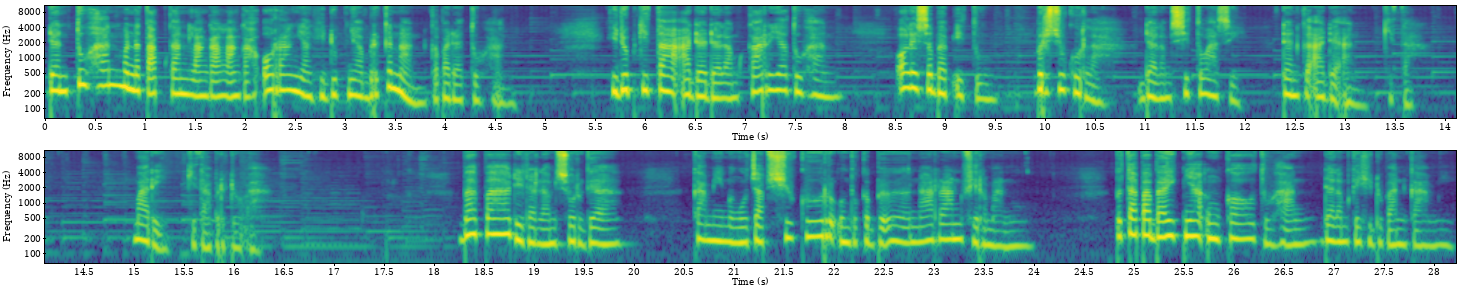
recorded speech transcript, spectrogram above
dan Tuhan menetapkan langkah-langkah orang yang hidupnya berkenan kepada Tuhan. Hidup kita ada dalam karya Tuhan, oleh sebab itu bersyukurlah dalam situasi dan keadaan kita. Mari kita berdoa. Bapa di dalam surga, kami mengucap syukur untuk kebenaran firman-Mu. Betapa baiknya Engkau Tuhan dalam kehidupan kami.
